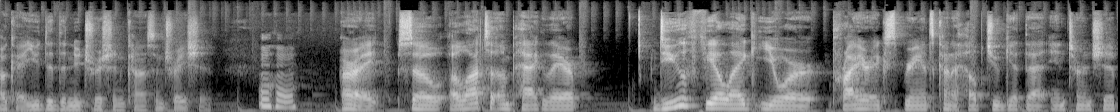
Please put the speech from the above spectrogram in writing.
okay, you did the nutrition concentration. Mm-hmm. All right, so a lot to unpack there. Do you feel like your prior experience kind of helped you get that internship?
